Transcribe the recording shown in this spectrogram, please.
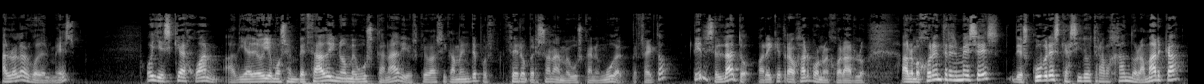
a lo largo del mes. Oye, es que Juan, a día de hoy hemos empezado y no me busca nadie. Es que básicamente, pues cero personas me buscan en Google. Perfecto. Tienes el dato. Ahora hay que trabajar por mejorarlo. A lo mejor en tres meses descubres que has ido trabajando la marca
